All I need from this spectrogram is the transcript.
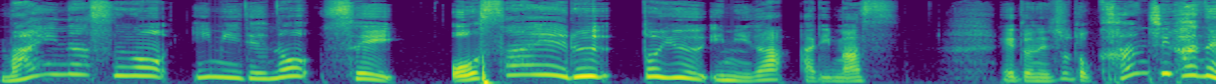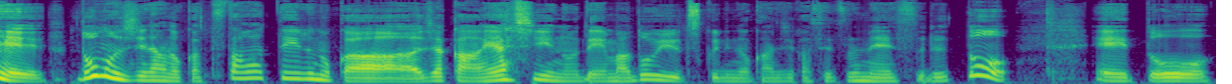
マイナスの意味でのせい、抑えるという意味があります。えっ、とね、ちょっと漢字がね、どの字なのか伝わっているのか若干怪しいので、まあどういう作りの漢字か説明すると、えっ、と、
